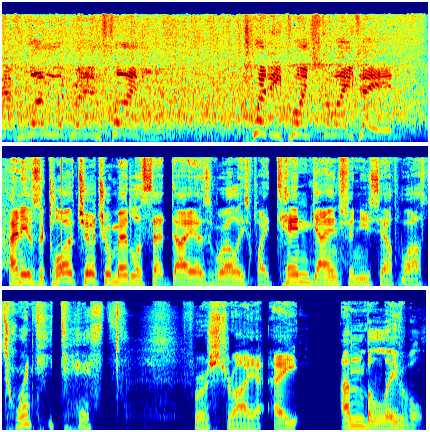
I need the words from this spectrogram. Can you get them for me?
have won the grand final. 20 points to 18. And he was the Clive Churchill medalist that day as well. He's played 10 games for New South Wales, 20 tests for Australia. A unbelievable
